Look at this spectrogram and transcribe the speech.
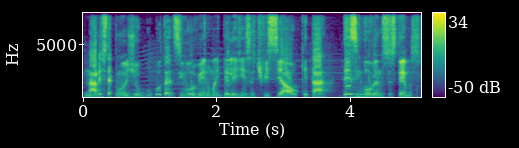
na área de tecnologia, o Google está desenvolvendo uma inteligência artificial que está desenvolvendo sistemas.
